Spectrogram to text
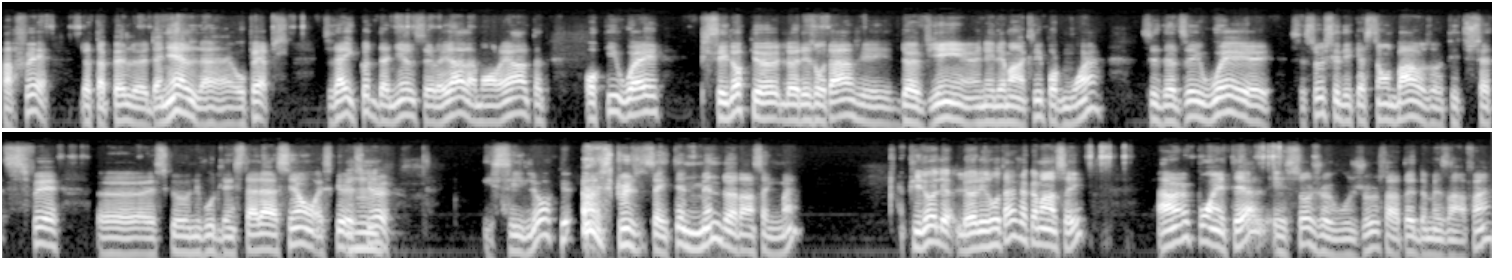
Parfait. Là, tu appelles euh, Daniel euh, au PEPS. Tu dis, écoute, Daniel, c'est réel à Montréal. OK, ouais. Puis c'est là que le réseautage devient un élément clé pour moi. C'est de dire, oui, c'est sûr que c'est des questions de base. Es-tu satisfait? est-ce qu'au niveau de l'installation, est-ce que, est-ce mm-hmm. que? Et c'est là que ça a été une mine de renseignements. Puis là, le réseautage a commencé à un point tel, et ça, je vous jure, sur la tête de mes enfants,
